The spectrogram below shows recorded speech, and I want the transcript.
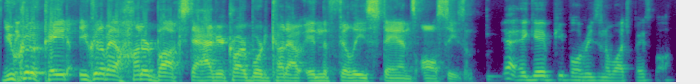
You could have paid you could have paid a hundred bucks to have your cardboard cutout in the Phillies stands all season. Yeah, it gave people a reason to watch baseball.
